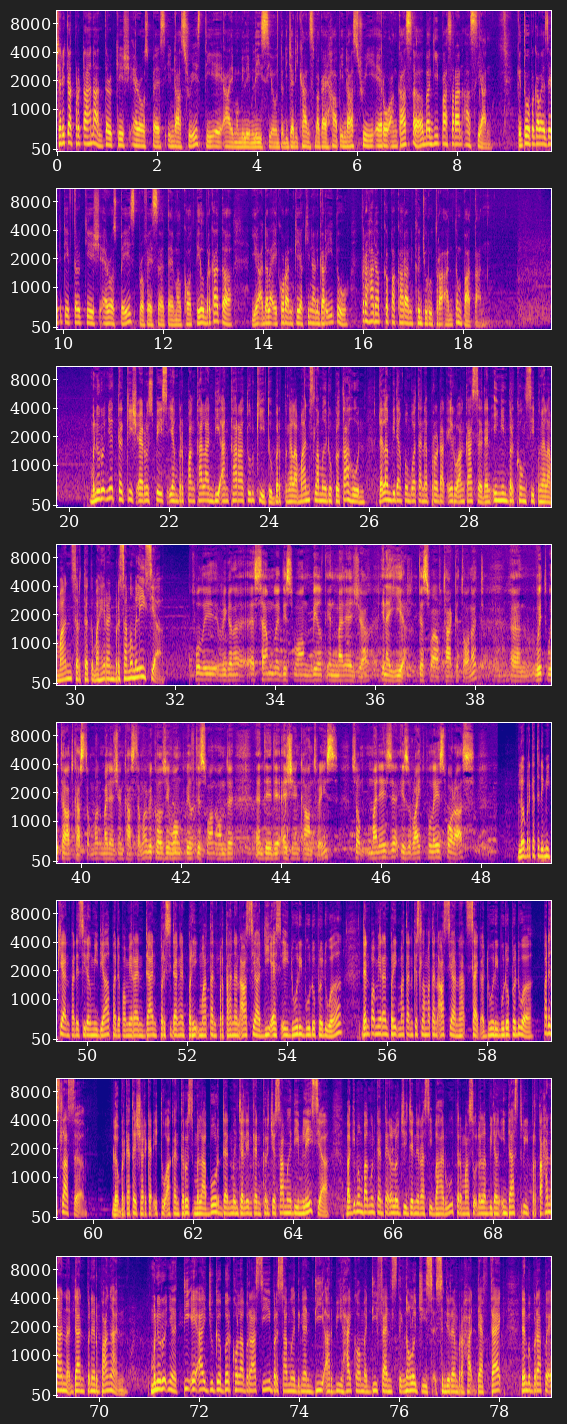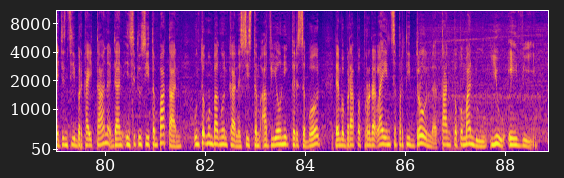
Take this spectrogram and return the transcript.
Syarikat Pertahanan Turkish Aerospace Industries TAI memilih Malaysia untuk dijadikan sebagai hub industri aero angkasa bagi pasaran ASEAN. Ketua Pegawai Eksekutif Turkish Aerospace, Profesor Temal Kotil berkata, ia adalah ekoran keyakinan negara itu terhadap kepakaran kejuruteraan tempatan. Menurutnya, Turkish Aerospace yang berpangkalan di Ankara, Turki itu berpengalaman selama 20 tahun dalam bidang pembuatan produk aero angkasa dan ingin berkongsi pengalaman serta kemahiran bersama Malaysia. Hopefully, we're to assemble this one built in Malaysia in a year. That's our target on it. And with without customer, Malaysian customer, because we won't build this one on the, the, the Asian countries. So Malaysia is the right place for us. Beliau berkata demikian pada sidang media pada pameran dan persidangan Perkhidmatan Pertahanan Asia DSA 2022 dan pameran Perkhidmatan Keselamatan Asia NATSEC 2022 pada Selasa. Beliau berkata syarikat itu akan terus melabur dan menjalinkan kerjasama di Malaysia bagi membangunkan teknologi generasi baharu termasuk dalam bidang industri pertahanan dan penerbangan. Menurutnya, TAI juga berkolaborasi bersama dengan DRB Highcom Defence Technologies sendirian berhad DevTech dan beberapa agensi berkaitan dan institusi tempatan untuk membangunkan sistem avionik tersebut dan beberapa produk lain seperti drone tanpa pemandu UAV.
